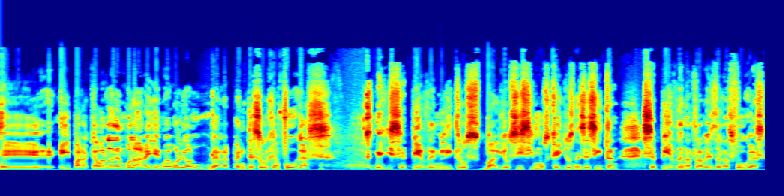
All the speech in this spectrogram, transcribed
Eh, y para acabarla de molar ahí en Nuevo León, de repente surgen fugas, y se pierden litros valiosísimos que ellos necesitan, se pierden a través de las fugas.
